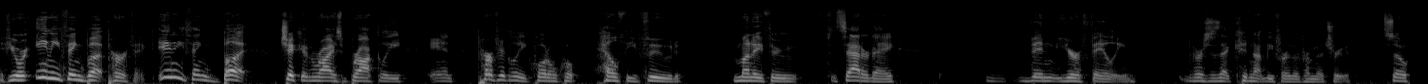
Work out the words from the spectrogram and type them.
if you are anything but perfect anything but chicken rice broccoli and perfectly quote unquote healthy food monday through saturday then you're failing versus that could not be further from the truth. So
